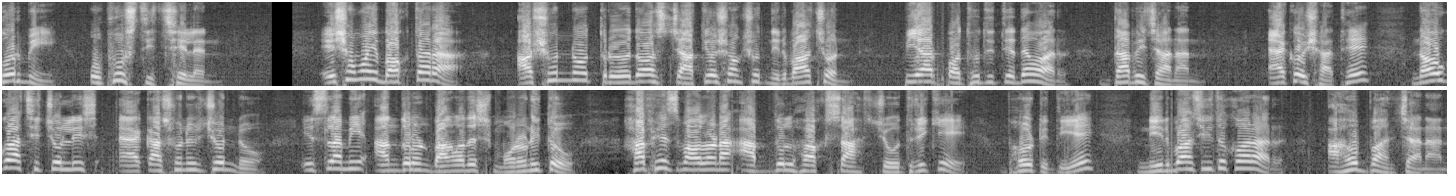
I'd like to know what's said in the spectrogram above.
কর্মী উপস্থিত ছিলেন। এ সময় বক্তারা আসন্ন ত্রয়োদশ জাতীয় সংসদ নির্বাচন পিয়ার পদ্ধতিতে দেওয়ার দাবি জানান। একই সাথে নওগাঁ ছিচল্লিশ এক আসনের জন্য ইসলামী আন্দোলন বাংলাদেশ মনোনীত হাফেজ মাওলানা আব্দুল হক শাহ চৌধুরীকে ভোট দিয়ে নির্বাচিত করার আহ্বান জানান।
